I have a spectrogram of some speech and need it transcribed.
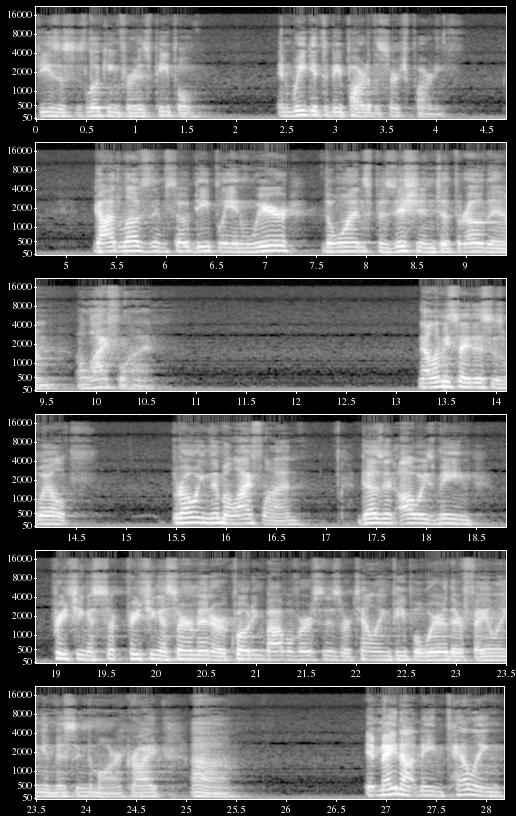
Jesus is looking for his people, and we get to be part of the search party. God loves them so deeply, and we're the ones positioned to throw them a lifeline. Now, let me say this as well. Throwing them a lifeline doesn't always mean preaching a, preaching a sermon or quoting Bible verses or telling people where they're failing and missing the mark, right? Uh, it may not mean telling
